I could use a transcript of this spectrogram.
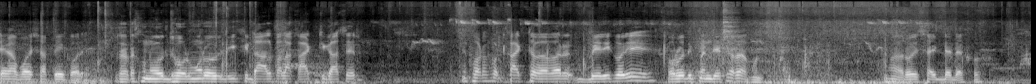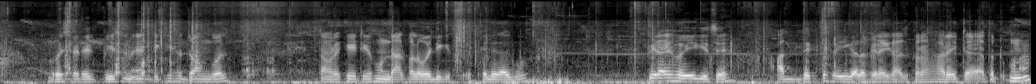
টাকা পয়সা পে করে। তখন ওর ঝোরমোর ওইদিকে ডালপালা কাটছি গাছের। ফটাফট কাটতে হবে আবার বেরি করে ওর ওদিক মানে যেতে হবে এখন। আর ওই সাইডটা দেখো। ওই সাইডের পিছনের দিকে জঙ্গল। তো আমরা কেটে এখন ডালপালা ওই দিকে ফেলে রাখব। প্রায় হয়ে গেছে। আর দেখতে হয়ে গেল প্রায় কাজ করা। আর এইটা এতটুকু না।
